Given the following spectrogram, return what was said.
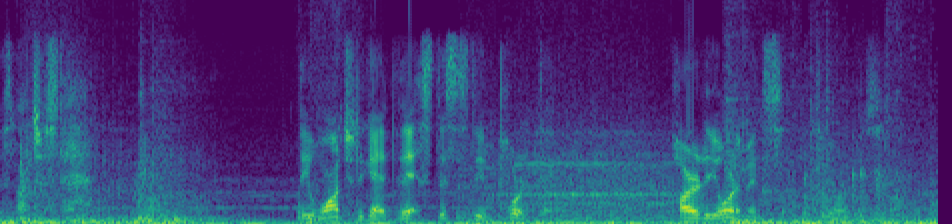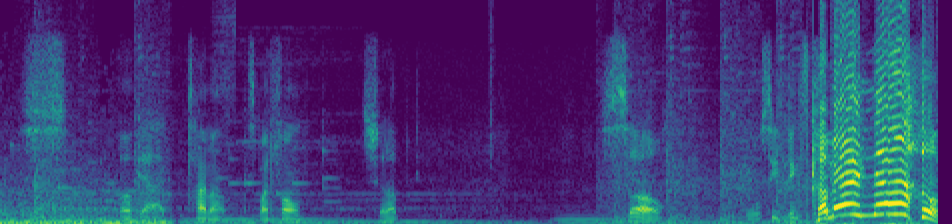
It's not just that. They want you to get this. This is the important thing. Part of the ornaments. The ornaments. Oh god. Timeout. It's my phone. Shut up. So, We'll see things come in. now!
